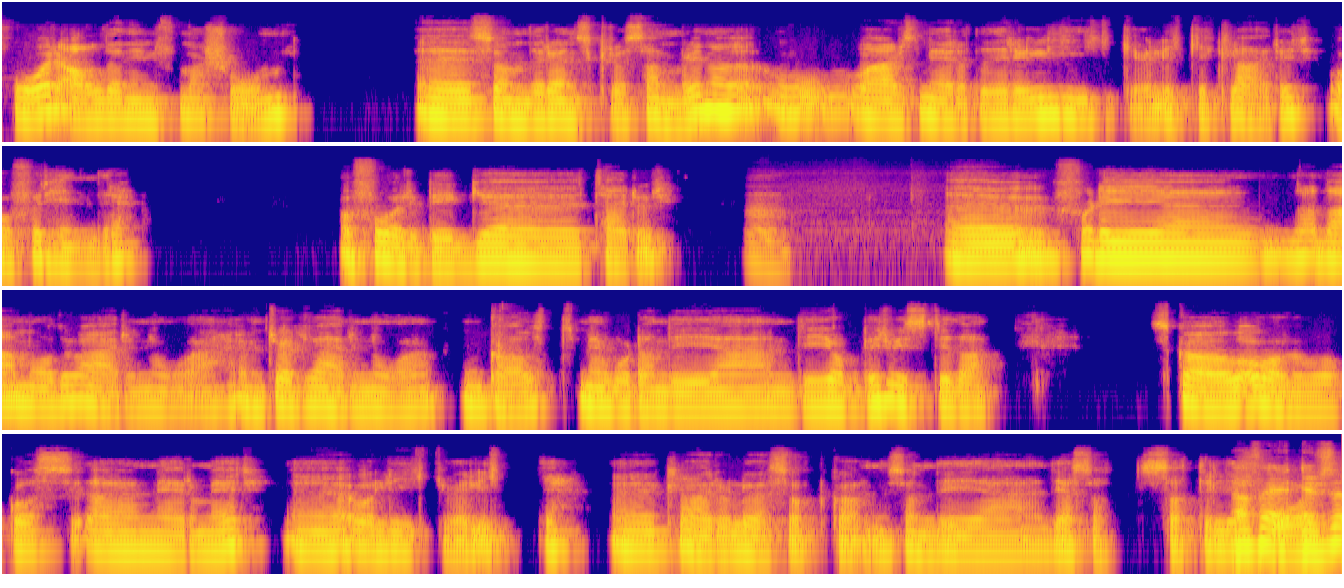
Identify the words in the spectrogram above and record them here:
får all den informasjonen som dere ønsker å samle inn, og- hva er det som gjør at dere likevel ikke klarer å forhindre og forebygge terror? Mm. Eh, Fordi eh, da, da må det være noe, eventuelt være noe galt med hvordan de, eh, de jobber, hvis de da skal overvåke oss eh, mer og mer, eh, og likevel ikke eh, klarer å løse oppgavene som de, eh, de er satt, satt til. Ja, ellers,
